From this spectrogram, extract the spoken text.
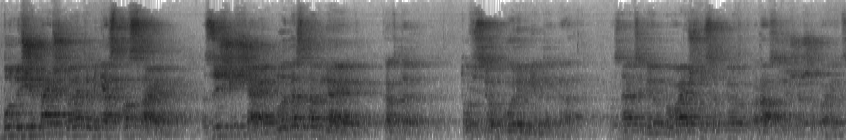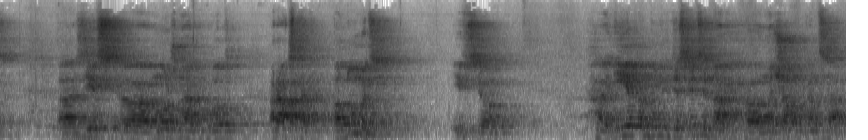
буду считать, что это меня спасает, защищает, благословляет как-то, то все, горе мне тогда. Знаете ли, бывает, что сапер раз лишь ошибается. Э, здесь э, можно вот раз так подумать, и все. И это будет действительно началом конца.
